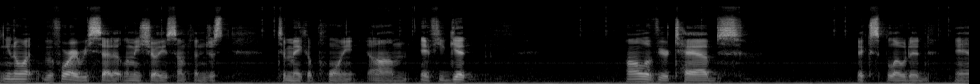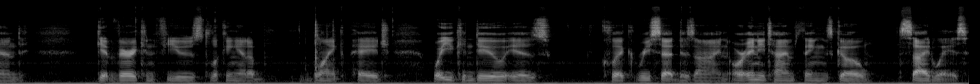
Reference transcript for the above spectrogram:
you know what, before I reset it, let me show you something just to make a point. Um, if you get all of your tabs exploded and get very confused looking at a blank page, what you can do is click Reset Design, or anytime things go sideways,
